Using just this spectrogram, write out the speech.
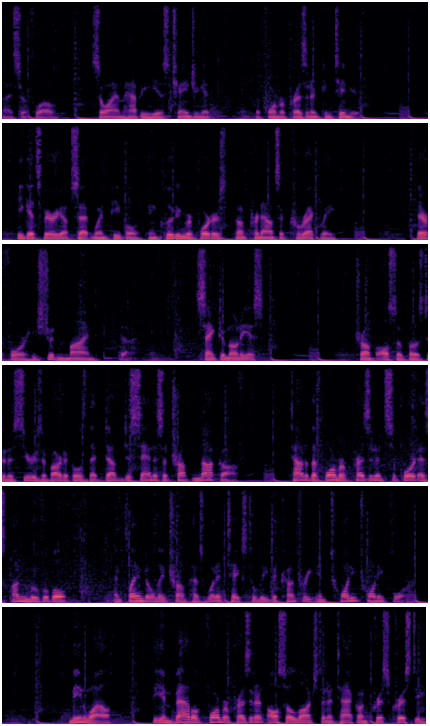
nicer flow, so I am happy he is changing it, the former president continued. He gets very upset when people, including reporters, don't pronounce it correctly. Therefore, he shouldn't mind, duh. Sanctimonious. Trump also posted a series of articles that dubbed DeSantis a Trump knockoff, touted the former president's support as unmovable, and claimed only Trump has what it takes to lead the country in 2024. Meanwhile, the embattled former president also launched an attack on Chris Christie,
